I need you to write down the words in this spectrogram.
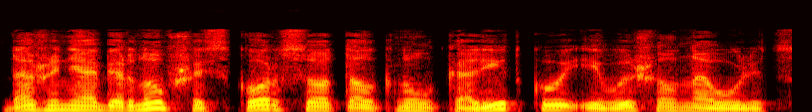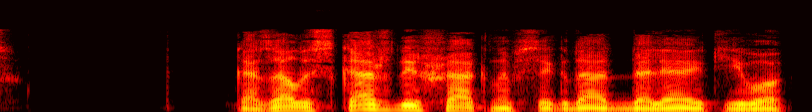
Даже не обернувшись, Корсо толкнул калитку и вышел на улицу. Казалось, каждый шаг навсегда отдаляет его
